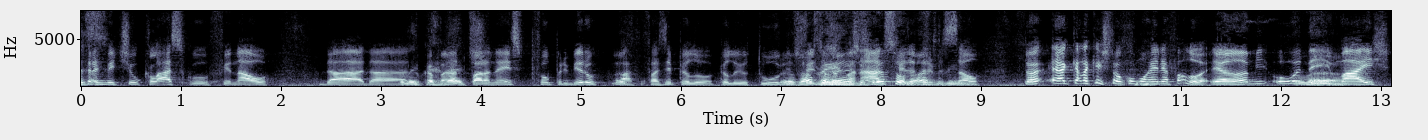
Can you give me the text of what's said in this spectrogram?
a transmitir o clássico final da, da do Campeonato Paranaense. Foi o primeiro a fazer pelo, pelo YouTube, Exatamente, fez o campeonato, fez a transmissão. Então, é aquela questão, como o Renner falou, é ame ou odeie, é. mas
